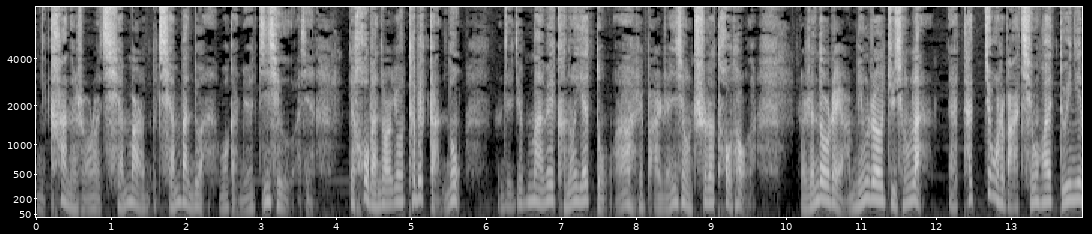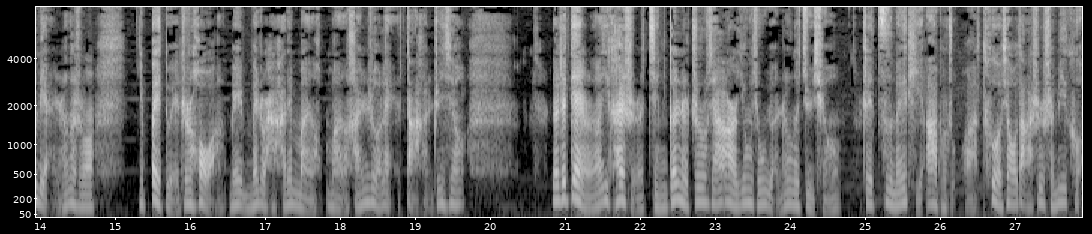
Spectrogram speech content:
你看的时候呢，前半前半段我感觉极其恶心，这后半段又特别感动。这这漫威可能也懂啊，这把人性吃的透透的。人都是这样，明知道剧情烂，哎，他就是把情怀怼你脸上的时候，你被怼之后啊，没没准还还得满满含热泪，大喊真香。那这电影呢？一开始紧跟着《蜘蛛侠二：英雄远征》的剧情，这自媒体 UP 主啊，特效大师神秘客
